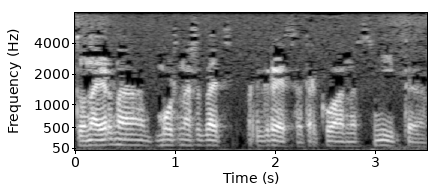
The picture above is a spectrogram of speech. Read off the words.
то, наверное, можно ожидать прогресса от Роквана Смита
